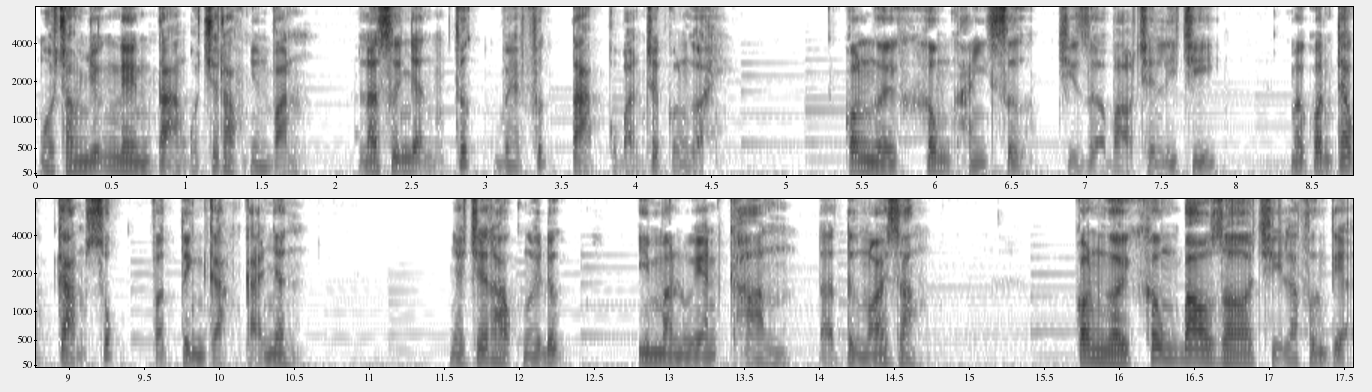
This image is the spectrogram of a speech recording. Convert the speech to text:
Một trong những nền tảng của triết học nhân văn là sự nhận thức về phức tạp của bản chất con người. Con người không hành xử chỉ dựa vào trên lý trí, mà còn theo cảm xúc và tình cảm cá nhân. Nhà triết học người Đức Immanuel Kant đã từng nói rằng con người không bao giờ chỉ là phương tiện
